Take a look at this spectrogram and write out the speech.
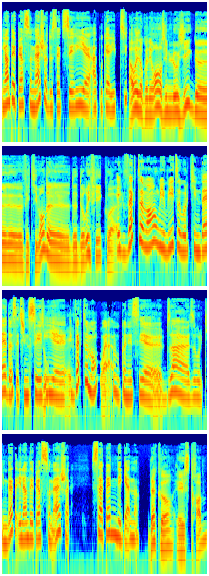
l'un des personnages de cette série euh, apocalyptique. Ah ouais, donc on est vraiment dans une logique de, de- effectivement, de de- d'horrifique, quoi. Exactement, oui, oui, The Walking Dead, c'est une zombies, série. euh, ouais. Exactement, voilà, vous connaissez euh, bien The Walking Dead. Et l'un des personnages s'appelle Negan. D'accord. Et Stram?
